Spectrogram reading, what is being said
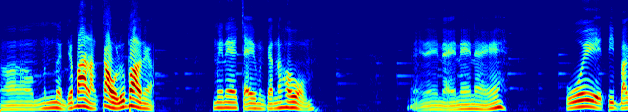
ออมันเหมือนจะบ้านหลังเก่าหรือเปล่าเนี่ย ไม่แน่ใจเหมือนกันนะครับผมไหนไหนไหนไหนไหนอุ้ยติดบัก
